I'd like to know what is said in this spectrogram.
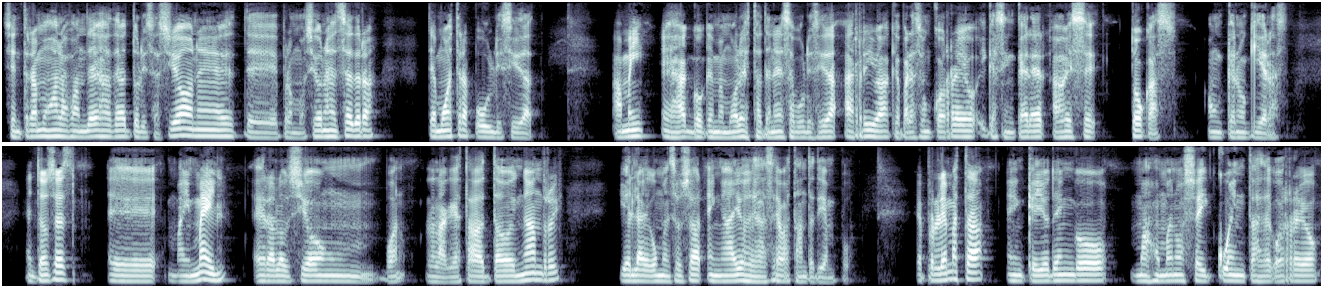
si entramos a las bandejas de actualizaciones, de promociones, etcétera, te muestra publicidad. A mí es algo que me molesta tener esa publicidad arriba, que parece un correo y que sin querer a veces tocas, aunque no quieras. Entonces, eh, MyMail era la opción, bueno, la que está adaptado en Android y es la que comencé a usar en iOS desde hace bastante tiempo. El problema está en que yo tengo más o menos seis cuentas de correo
